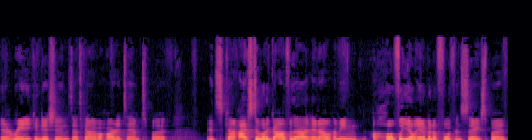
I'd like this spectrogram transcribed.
in a rainy conditions, that's kind of a hard attempt, but it's kind of, I still would have gone for that. And I, I mean, hopefully you don't end up in a fourth and six, but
